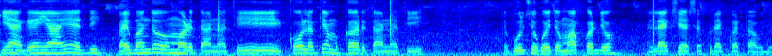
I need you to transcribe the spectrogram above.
ક્યાં ગયા એ દી? ભાઈબંધો મળતા નથી કોલ કેમ કરતા નથી? તો ભૂલશું કોઈ તો માફ કરજો લાઈક શેર સબસ્ક્રાઈબ કરતા આવજો.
